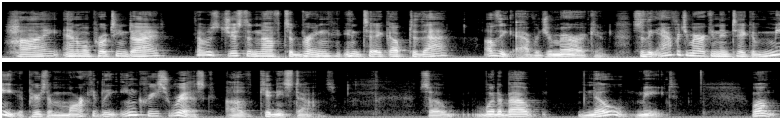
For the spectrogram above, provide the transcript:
high animal protein diet, that was just enough to bring intake up to that of the average American. So the average American intake of meat appears to markedly increase risk of kidney stones. So what about no meat? Well,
